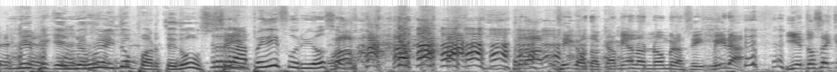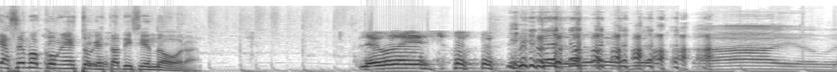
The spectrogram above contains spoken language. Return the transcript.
Mi pequeño angelito parte 2. Rápido y furioso. Sí, cuando cambian los nombres así. Mira, y entonces, ¿qué hacemos con esto que estás diciendo ahora? luego de eso, Ay, Dios mío.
